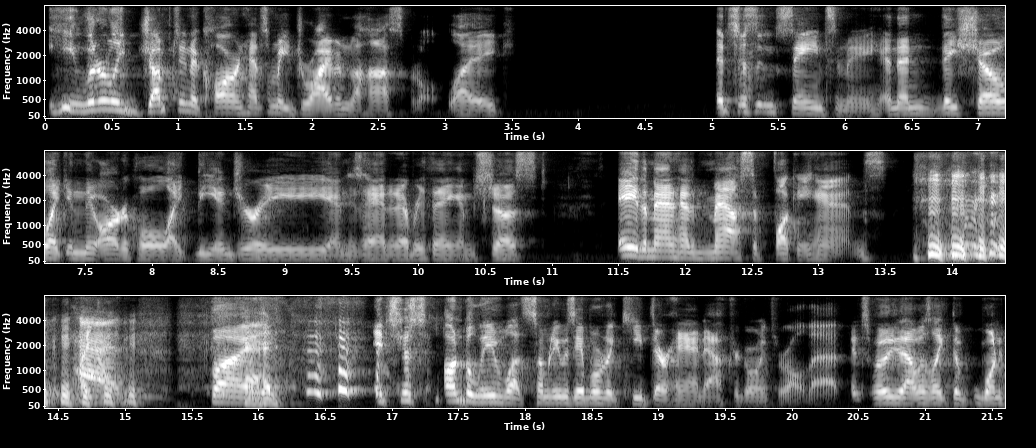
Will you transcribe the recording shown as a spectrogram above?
he literally jumped in a car and had somebody drive him to the hospital. Like it's just insane to me. And then they show like in the article like the injury and his hand and everything, and it's just a the man had massive fucking hands, Had. but Had. it's just unbelievable that somebody was able to keep their hand after going through all that. And so that was like the one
